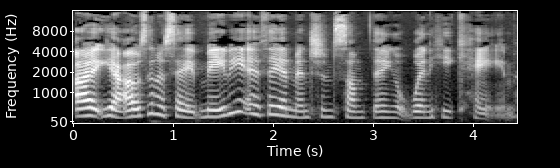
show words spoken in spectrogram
I yeah, I was gonna say maybe if they had mentioned something when he came,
